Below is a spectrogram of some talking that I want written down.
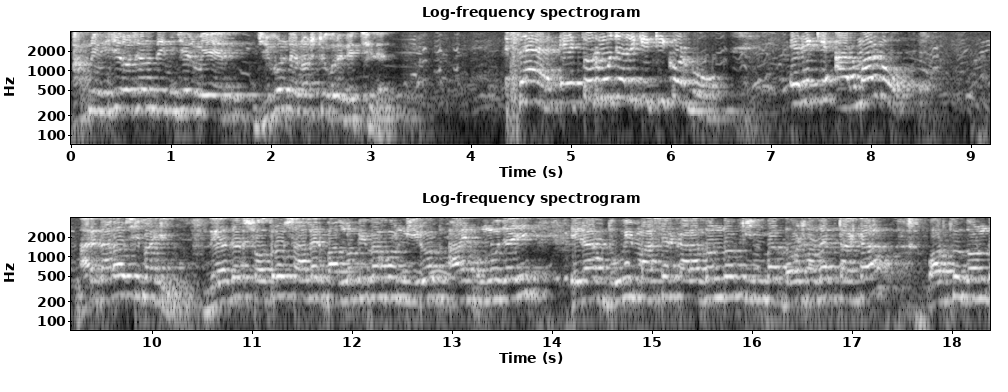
আপনি নিজের অজান্তে নিজের মেয়ের জীবনটা নষ্ট করে দিচ্ছিলেন। স্যার এই তরমুজ আলীকে কি করব? এরে কি আর মারবো? আরে দাঁড়াও সিপাহী। দু হাজার সতেরো সালের বাল্যবিবাহ নিরোধ আইন অনুযায়ী এরা দুই মাসের কারাদণ্ড কিংবা দশ হাজার টাকা অর্থদণ্ড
